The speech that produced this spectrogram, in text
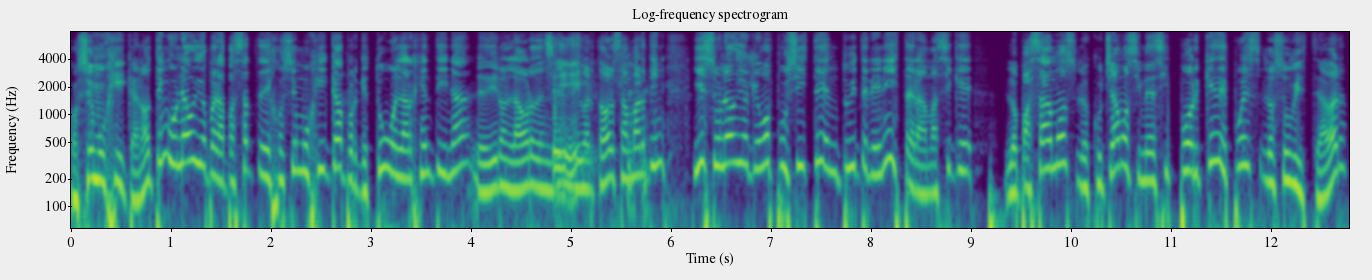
José Mujica, ¿no? Tengo un audio para pasarte de José Mujica porque estuvo en la Argentina, le dieron la orden del. Libertador San Martín, y es un audio que vos pusiste en Twitter y en Instagram, así que lo pasamos, lo escuchamos y me decís por qué después lo subiste. A ver,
